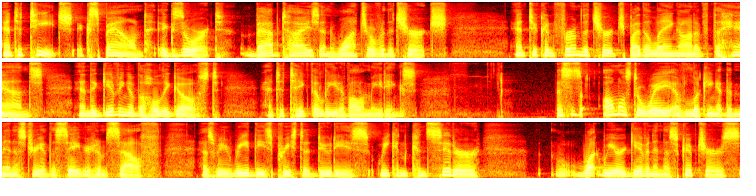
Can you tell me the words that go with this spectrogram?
and to teach, expound, exhort, baptize, and watch over the church, and to confirm the church by the laying on of the hands and the giving of the Holy Ghost, and to take the lead of all meetings. This is almost a way of looking at the ministry of the Savior himself. As we read these priesthood duties, we can consider what we are given in the scriptures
